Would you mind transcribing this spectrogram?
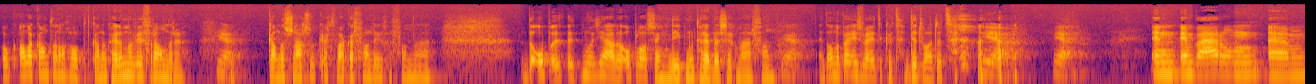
ook alle kanten nog op. Het kan ook helemaal weer veranderen. Ja. Ik kan er s'nachts ook echt wakker van liggen van de, op, het, moet, ja, de oplossing die ik moet hebben, zeg maar. Van. Ja. En dan opeens weet ik het, dit wordt het. Ja. ja. En, en waarom ehm,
